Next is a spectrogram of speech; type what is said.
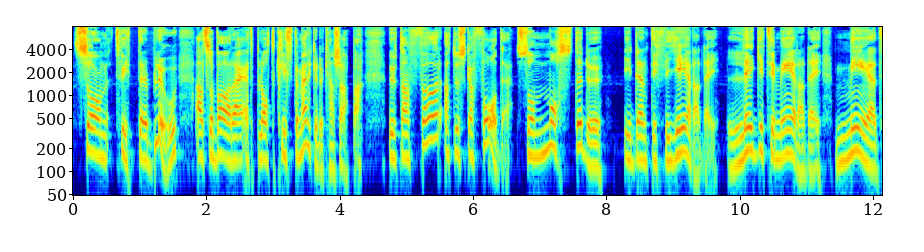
som Twitter Blue, alltså bara ett blått klistermärke du kan köpa. Utan för att du ska få det så måste du identifiera dig, legitimera dig med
